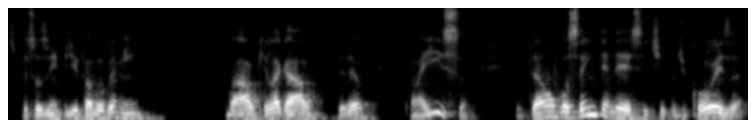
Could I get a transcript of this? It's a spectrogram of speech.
As pessoas vêm pedir favor para mim. Uau, que legal, entendeu? Então é isso. Então, você entender esse tipo de coisa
